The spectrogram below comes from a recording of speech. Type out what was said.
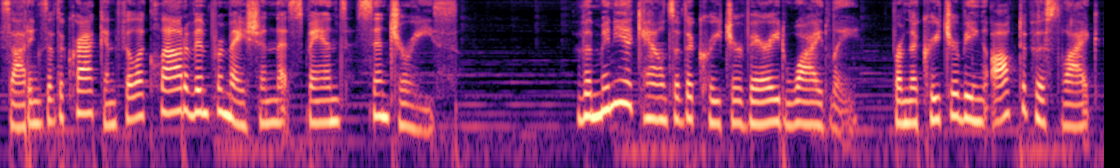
sightings of the Kraken fill a cloud of information that spans centuries. The many accounts of the creature varied widely, from the creature being octopus like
